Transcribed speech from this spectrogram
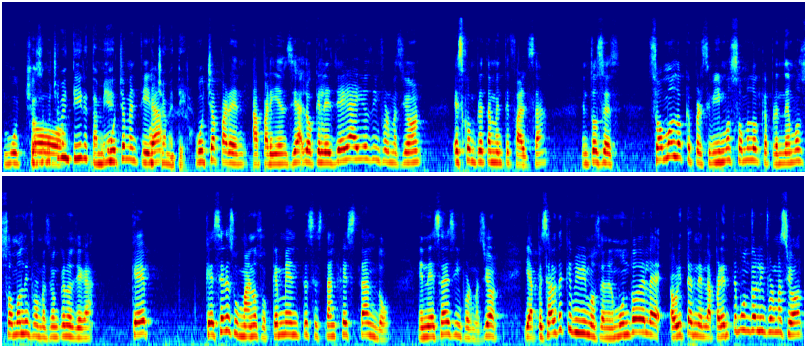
mucho... Pues mucha mentira también. Mucha mentira. Mucha mentira. Mucha apariencia. Lo que les llega a ellos de información es completamente falsa. Entonces, somos lo que percibimos, somos lo que aprendemos, somos la información que nos llega. ¿Qué, qué seres humanos o qué mentes se están gestando en esa desinformación? Y a pesar de que vivimos en el mundo de la, ahorita en el aparente mundo de la información,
